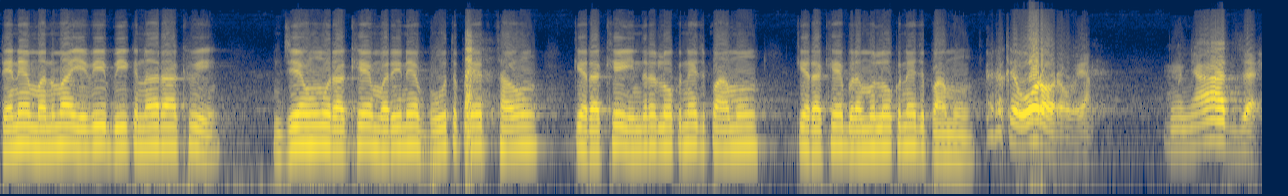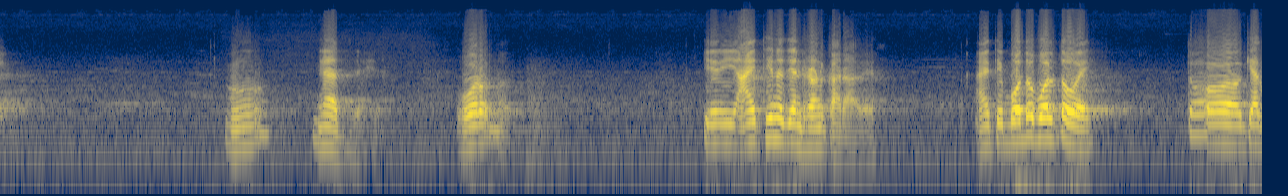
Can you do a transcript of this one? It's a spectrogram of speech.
તેને મનમાં એવી બીક ન રાખવી, જે હું રખે મરીને ભૂત પ્રેત થઉં, કે રખે ઇન્દ્રલોકને જ પામું, કે રખે બ્રહ્મલોકને જ પામું. રખે ઓરો રહો એમ. હું ન્યા જ જાય. હું ન્યા જ જાય. ઓરો એ અહીંથી ને જેને રણકાર આવે. અહીંથી બોધો બોલતો હોય તો ક્યાંક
